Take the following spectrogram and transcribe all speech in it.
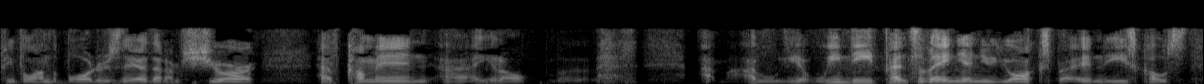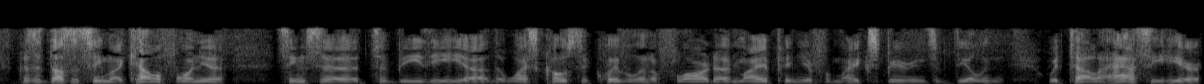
People on the borders there that I'm sure have come in. Uh, you know, I, I, you know, we need Pennsylvania and New York in the East Coast because it doesn't seem like California seems to to be the uh, the West Coast equivalent of Florida, in my opinion, from my experience of dealing with Tallahassee here.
